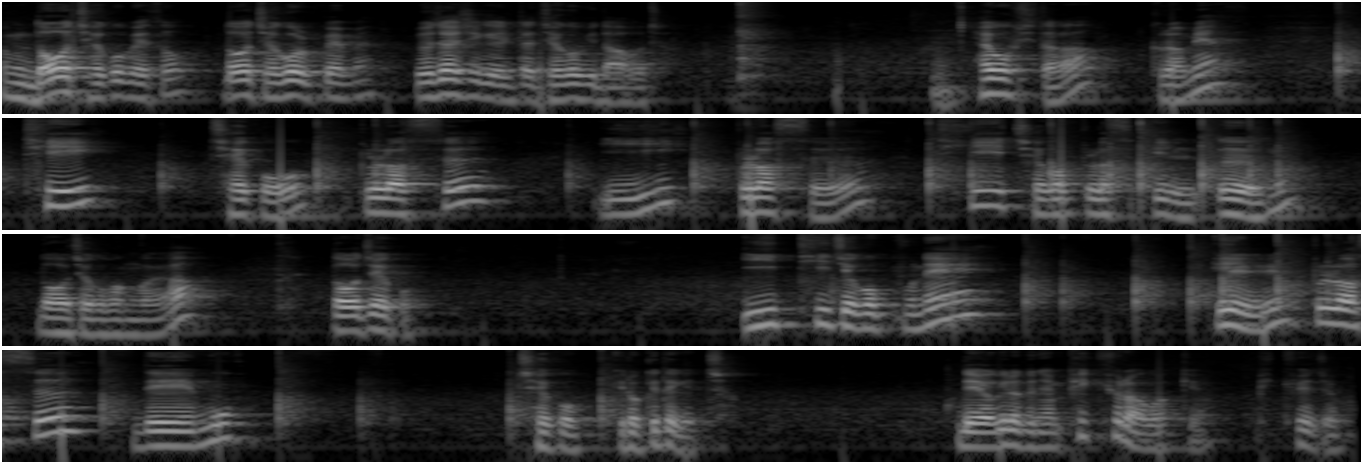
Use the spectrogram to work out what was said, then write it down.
그럼 너 제곱에서 너 제곱을 빼면 요 자식이 일단 제곱이 나오죠. 음, 해봅시다. 그러면 t 제곱 플러스 2 플러스 t 제곱 플러스 1은 너 제곱한 거야. 너 제곱 2t 제곱분의 1 플러스 네모 제곱 이렇게 되겠죠. 근데 여기를 그냥 pq라고 할게요. pq의 제곱.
